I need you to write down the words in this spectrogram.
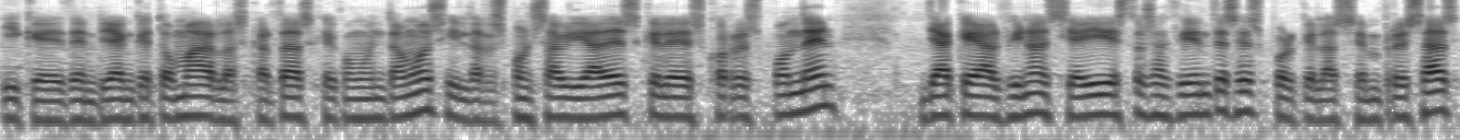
y que tendrían que tomar las cartas que comentamos y las responsabilidades que les corresponden, ya que al final si hay estos accidentes es porque las empresas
